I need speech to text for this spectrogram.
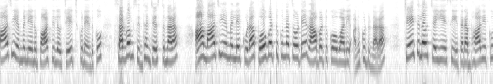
మాజీ ఎమ్మెల్యేను పార్టీలో చేర్చుకునేందుకు సర్వం సిద్ధం చేస్తున్నారా? ఆ మాజీ ఎమ్మెల్యే కూడా పోగొట్టుకున్న చోటే రాబట్టుకోవాలి అనుకుంటున్నారా? చేతిలో చెయ్యేసి తన భార్యకు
